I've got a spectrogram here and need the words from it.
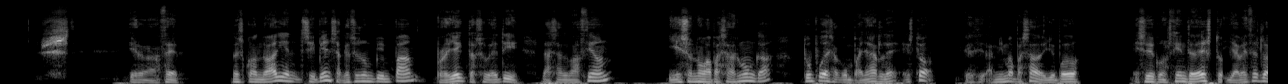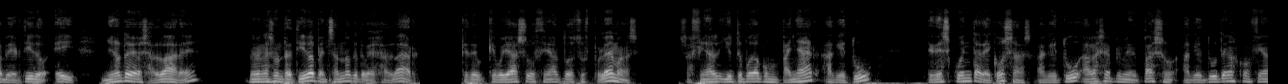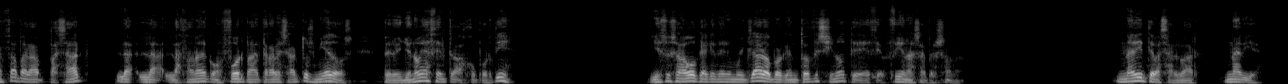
y renacer. Entonces, cuando alguien, si piensa que eso es un pim pam, proyecta sobre ti la salvación, y eso no va a pasar nunca, tú puedes acompañarle. Esto, a mí me ha pasado, yo puedo, he sido consciente de esto, y a veces lo he advertido, hey, yo no te voy a salvar, ¿eh? No vengas a un retiro pensando que te voy a salvar, que, que voy a solucionar todos tus problemas. O sea, al final yo te puedo acompañar a que tú te des cuenta de cosas, a que tú hagas el primer paso, a que tú tengas confianza para pasar la, la, la zona de confort, para atravesar tus miedos. Pero yo no voy a hacer el trabajo por ti. Y eso es algo que hay que tener muy claro, porque entonces si no te decepciona esa persona. Nadie te va a salvar, nadie.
